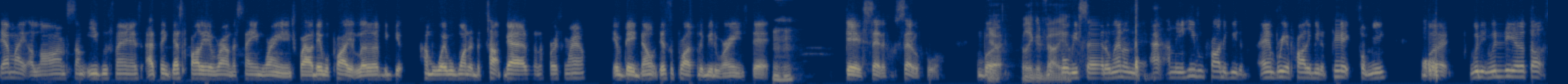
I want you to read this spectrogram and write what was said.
that might alarm some Eagles fans. I think that's probably around the same range. While they would probably love to get come away with one of the top guys in the first round. If they don't, this will probably be the range that mm-hmm. they're settle settle for. But yeah, really good value. Before we settle in on that, I, I mean, he would probably be the would probably be the pick for me. But what, what are your thoughts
